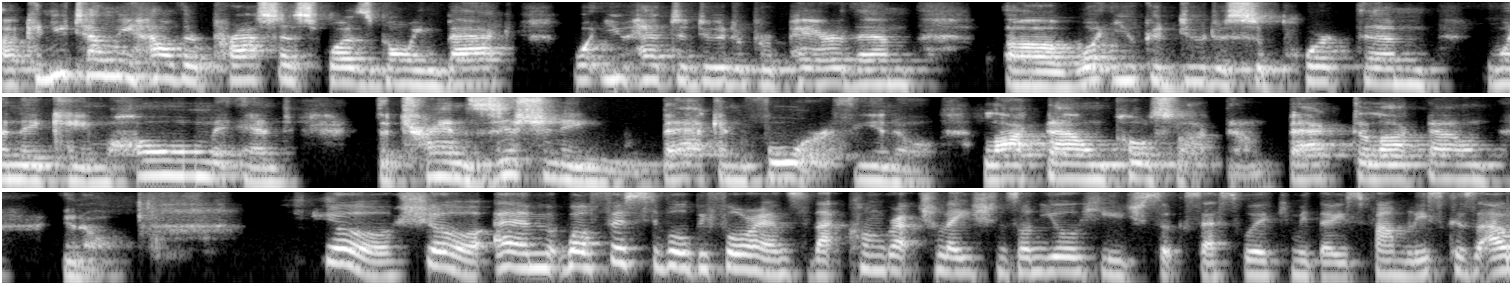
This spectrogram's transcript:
Uh, can you tell me how their process was going back, what you had to do to prepare them, uh, what you could do to support them when they came home, and the transitioning back and forth, you know, lockdown, post lockdown, back to lockdown, you know? Sure, sure. Um, well, first of all, before I answer that, congratulations on your huge success working with those families because I,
